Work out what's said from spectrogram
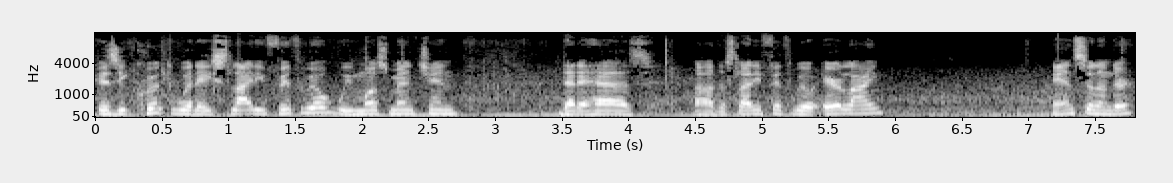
is equipped with a sliding fifth wheel, we must mention that it has uh, the sliding fifth wheel airline and cylinder.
